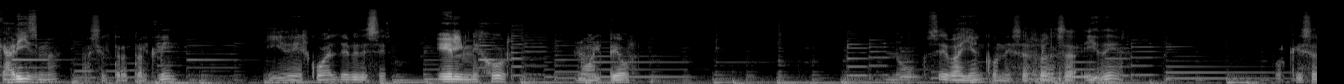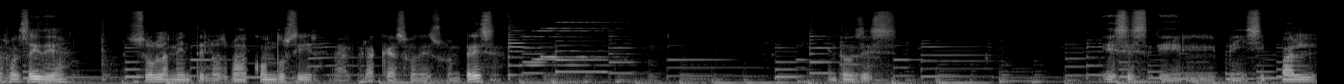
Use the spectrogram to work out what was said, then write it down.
carisma hacia el trato al cliente y del cual debe de ser el mejor, no el peor. Se vayan con esa falsa idea, porque esa falsa idea solamente los va a conducir al fracaso de su empresa. Entonces, ese es el principal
